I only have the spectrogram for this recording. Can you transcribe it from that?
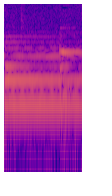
Música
